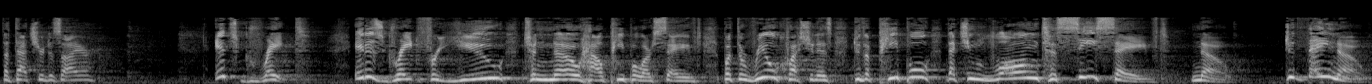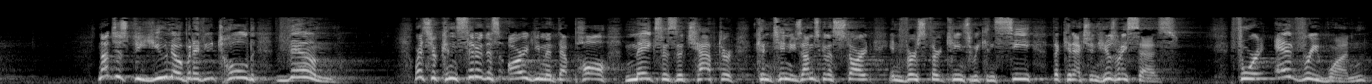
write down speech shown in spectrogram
that that's your desire? It's great. It is great for you to know how people are saved. But the real question is, do the people that you long to see saved know? Do they know? Not just do you know, but have you told them? Right, so consider this argument that Paul makes as the chapter continues. I'm just going to start in verse 13 so we can see the connection. Here's what he says. For everyone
